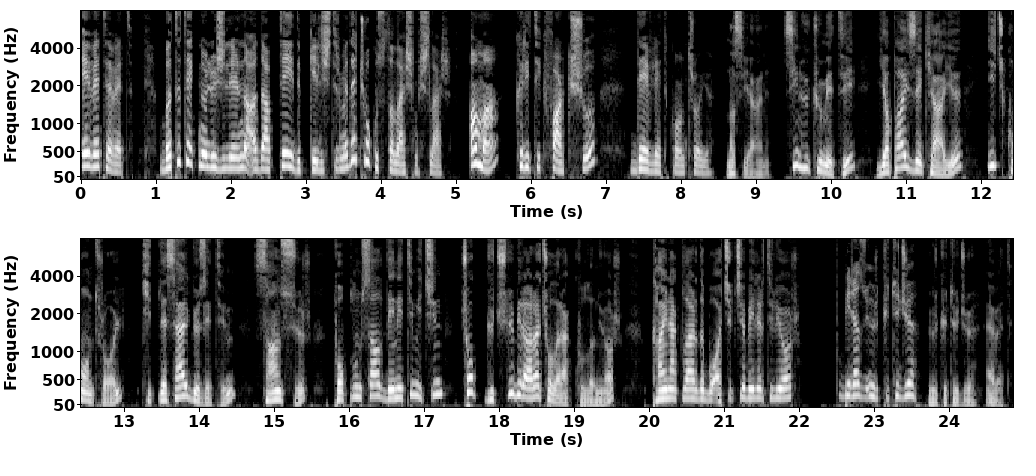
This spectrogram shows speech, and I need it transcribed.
Evet evet. Batı teknolojilerini adapte edip geliştirmede çok ustalaşmışlar. Ama kritik fark şu, devlet kontrolü. Nasıl yani? Çin hükümeti yapay zekayı iç kontrol, kitlesel gözetim, sansür, toplumsal denetim için çok güçlü bir araç olarak kullanıyor. Kaynaklarda bu açıkça belirtiliyor. Bu biraz ürkütücü. Ürkütücü, evet.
